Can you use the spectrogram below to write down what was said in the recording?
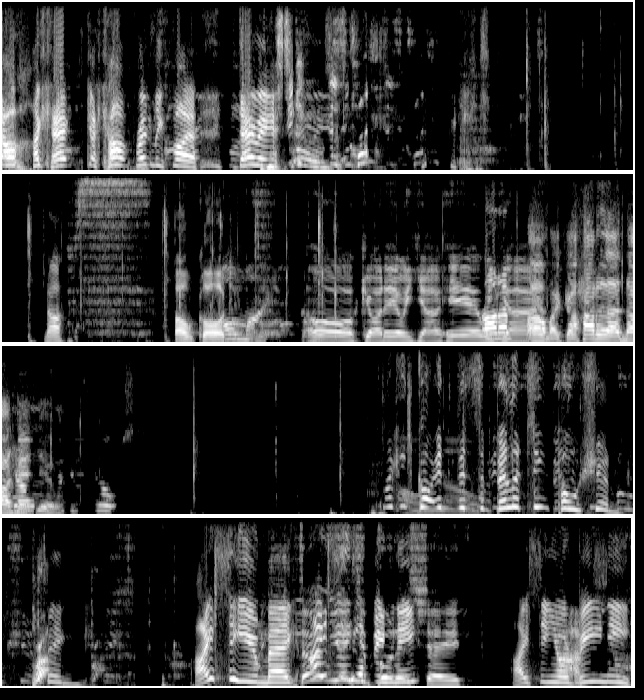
Oh, I can't, I can't friendly fire. Damn it. Just. No, Oh god. Oh my. Oh god, here we go. Here we Oh, no. go. Oh my god, how did that not hit you? Like he's Oh, got no. invincibility potion. Thing. I see you, Meg. I Don't see you, your Beanie. shade. I see your ah, beanie,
